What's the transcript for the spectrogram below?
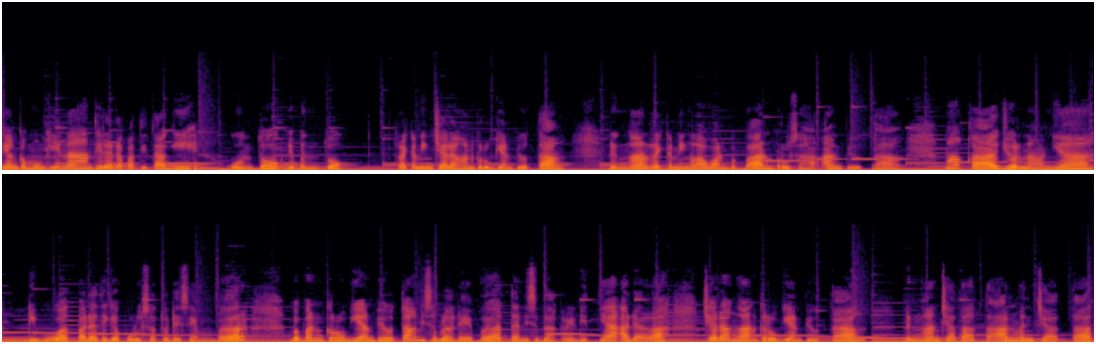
yang kemungkinan tidak dapat ditagih untuk dibentuk rekening cadangan kerugian piutang dengan rekening lawan beban perusahaan piutang. Maka jurnalnya dibuat pada 31 Desember. Beban kerugian piutang di sebelah debit dan di sebelah kreditnya adalah cadangan kerugian piutang dengan catatan mencatat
